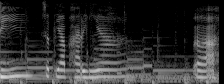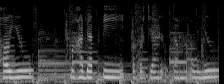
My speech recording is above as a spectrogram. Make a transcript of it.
di setiap harinya uh, Hoyu menghadapi pekerjaan utama Oyu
